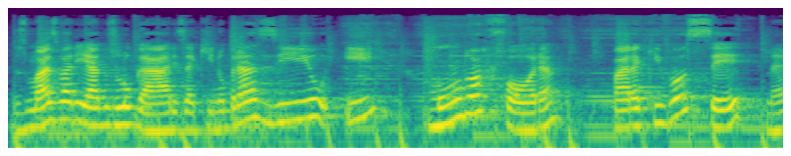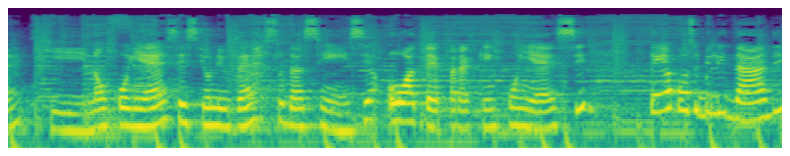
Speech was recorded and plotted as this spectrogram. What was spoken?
dos mais variados lugares aqui no Brasil e mundo afora para que você, né, que não conhece esse universo da ciência ou até para quem conhece, tenha a possibilidade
